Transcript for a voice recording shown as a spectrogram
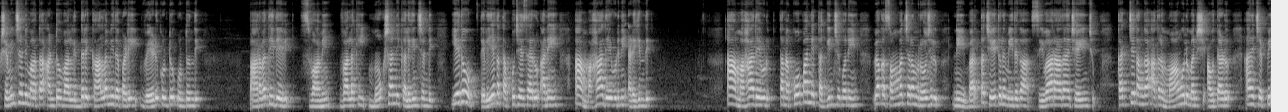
క్షమించండి మాత అంటూ వాళ్ళిద్దరి కాళ్ళ మీద పడి వేడుకుంటూ ఉంటుంది. పార్వతీదేవి స్వామి వాళ్ళకి మోక్షాన్ని కలిగించండి. ఏదో తెలియక తప్పు చేశారు అని ఆ మహాదేవుడిని అడిగింది. ఆ మహాదేవుడు తన కోపాన్ని తగ్గించుకొని ఒక సంవత్సరం రోజులు నీ భర్త చేతుల మీదుగా శివారాధన చేయించు. ఖచ్చితంగా అతను మామూలు మనిషి అవుతాడు అని చెప్పి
